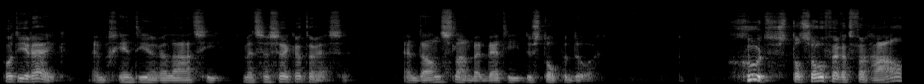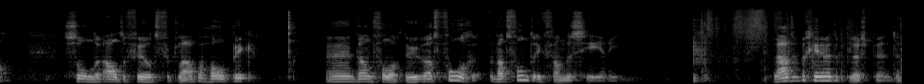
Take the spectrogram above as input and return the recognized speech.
wordt hij rijk en begint hij een relatie met zijn secretaresse. En dan slaan bij Betty de stoppen door. Goed, tot zover het verhaal. Zonder al te veel te verklappen, hoop ik. Uh, dan volgt nu, wat, volg, wat vond ik van de serie? Laten we beginnen met de pluspunten.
